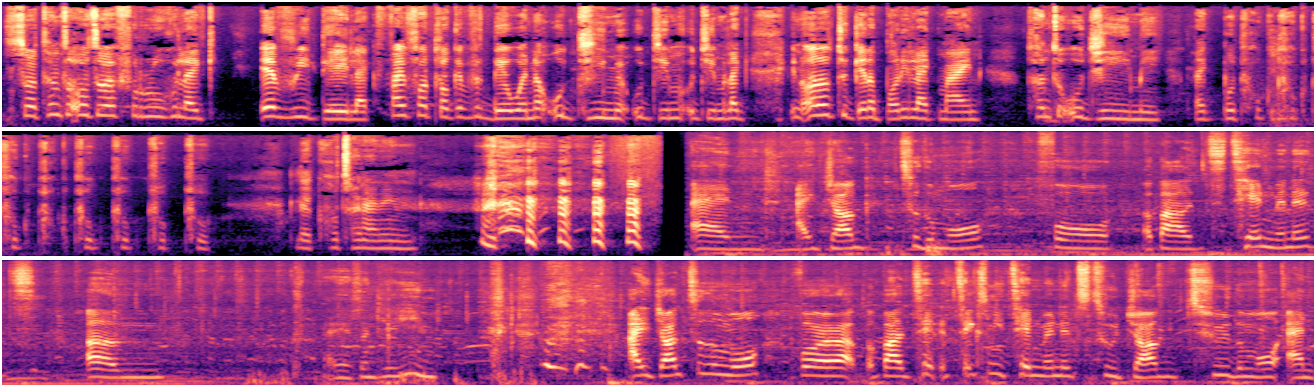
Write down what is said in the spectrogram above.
So tshwanetse o also furugu like every day like five o'clock every day when o gym o gym o gym like in order to get a body like mine tshwanetse o gym like botlhoktlhoktlhoktlhoktlhoktlhoktlhok like go tshwana and i jog to the mall for about 10 minutes. Um I don't you jog to the mall for about 10, it takes me 10 minutes to jog to the mall and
